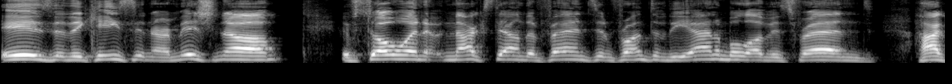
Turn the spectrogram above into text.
is the case in our Mishnah. If someone knocks down the fence in front of the animal of his friend, someone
